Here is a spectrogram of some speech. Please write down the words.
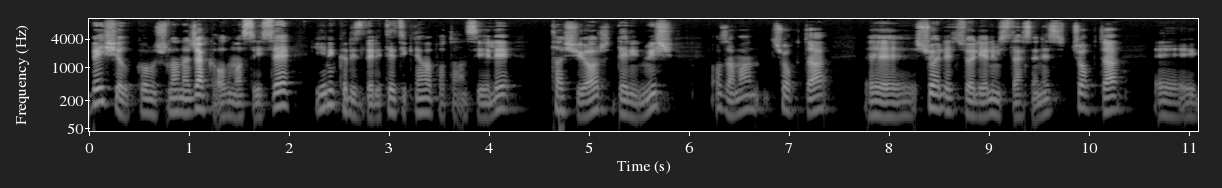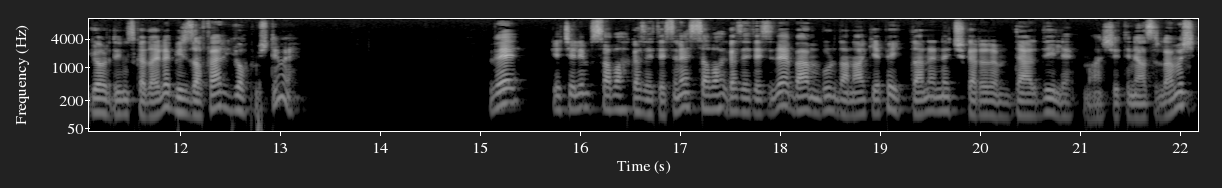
5 yıl konuşlanacak olması ise yeni krizleri tetikleme potansiyeli taşıyor denilmiş. O zaman çok da e, şöyle söyleyelim isterseniz çok da e, gördüğümüz kadarıyla bir zafer yokmuş değil mi? Ve geçelim Sabah gazetesine. Sabah gazetesi de ben buradan AKP iktidarına ne çıkarırım derdiyle manşetini hazırlamış.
